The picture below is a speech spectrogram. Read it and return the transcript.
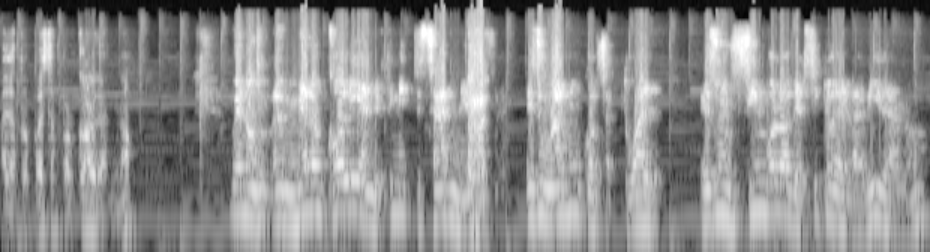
a la propuesta por Corgan, ¿no? Bueno, Melancholy and Infinite Sadness es un álbum conceptual, es un símbolo del ciclo de la vida, ¿no?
